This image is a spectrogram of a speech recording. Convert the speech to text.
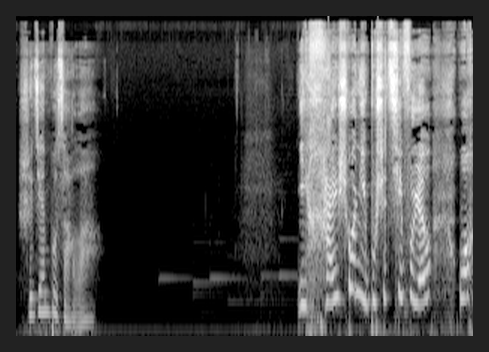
时间不早了。”你还说你不是欺负人？我，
